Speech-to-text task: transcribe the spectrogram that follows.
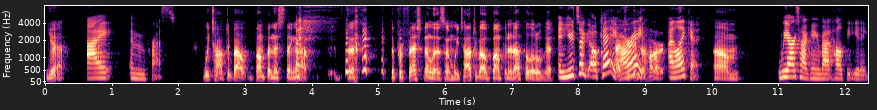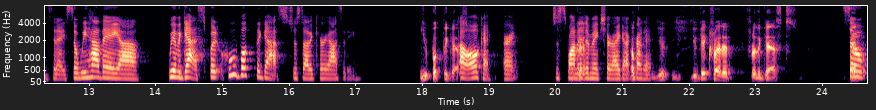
yeah, I am impressed. we talked about bumping this thing up, the professionalism. We talked about bumping it up a little bit. And you took okay, I all took right. it to heart. I like it. Um, We are talking about healthy eating today. So we have a uh, we have a guest, but who booked the guest? Just out of curiosity. you booked the guest. Oh, okay. All right. Just wanted Okay. to make sure I got Okay, credit. You you get credit for the guests. So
